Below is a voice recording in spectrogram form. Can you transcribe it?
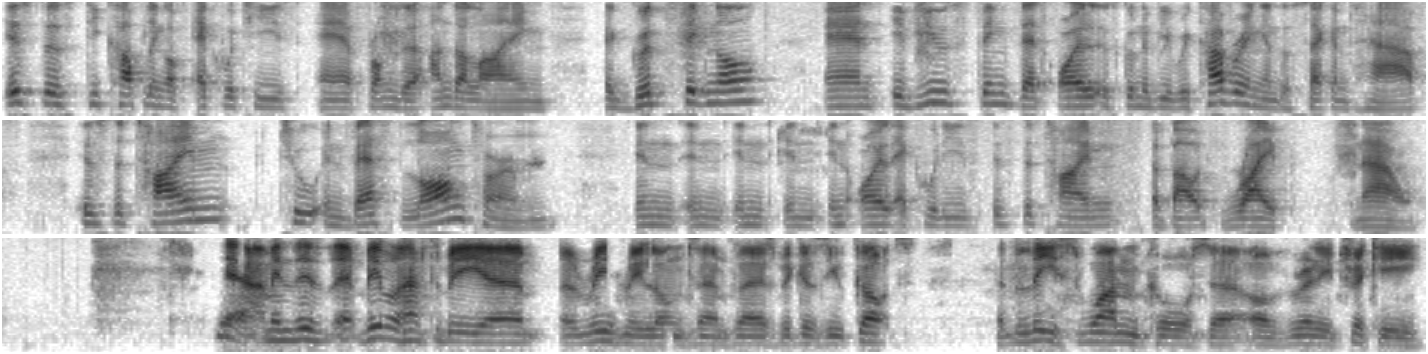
is this decoupling of equities uh, from the underlying a good signal? And if you think that oil is going to be recovering in the second half, is the time to invest long term in, in, in, in, in oil equities, is the time about ripe now? Yeah, I mean, uh, people have to be uh, reasonably long-term players because you've got at least one quarter of really tricky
